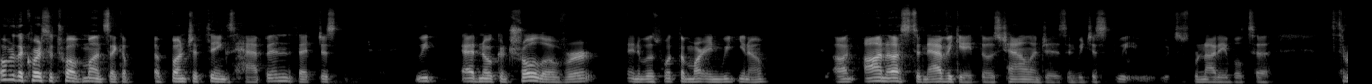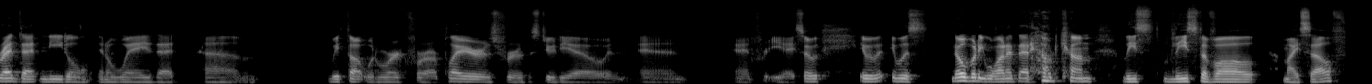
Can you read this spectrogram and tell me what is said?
over the course of 12 months, like a, a bunch of things happened that just we had no control over. And it was what the martin we, you know, on, on us to navigate those challenges. And we just, we, we just were not able to thread that needle in a way that, um, we thought would work for our players, for the studio and, and, and for EA. So it, it was, nobody wanted that outcome, least, least of all myself.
